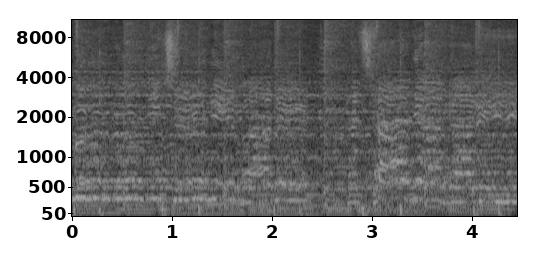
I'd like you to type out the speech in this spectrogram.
무궁히 주님만을 찬양하리.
